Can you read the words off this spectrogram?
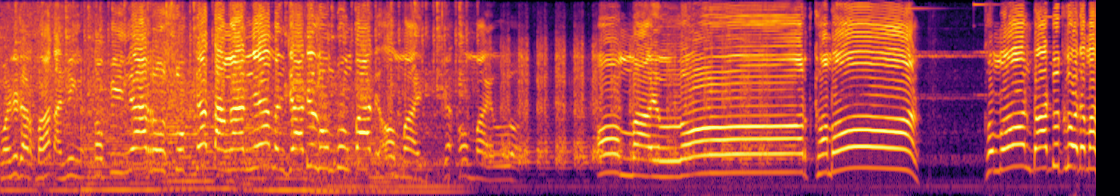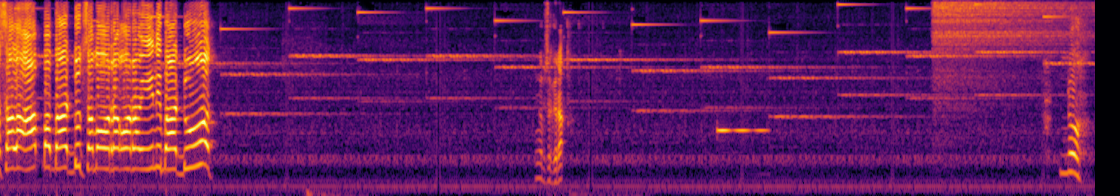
Wah ini dark banget anjing. Topinya, rusuknya, tangannya menjadi lumbung padi. Oh my god, oh my lord. Oh my lord Come on. Come on, badut lu ada masalah apa badut sama orang-orang ini badut? Nggak bisa gerak. No.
